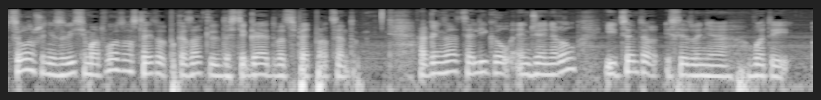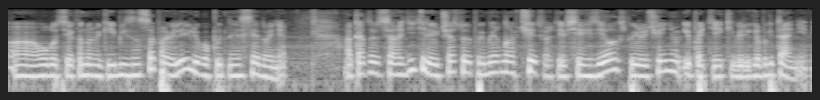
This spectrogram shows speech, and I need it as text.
В целом же, независимо от возраста, этот показатель достигает 25%. Организация Legal and General и Центр исследования в этой э, в области экономики и бизнеса провели любопытное исследование. Оказывается, родители участвуют примерно в четверти всех сделок с привлечением ипотеки Великобритании.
